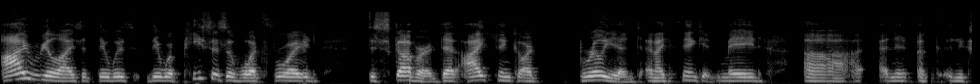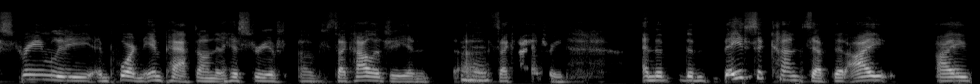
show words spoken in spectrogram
I realized that there was there were pieces of what Freud discovered that I think are brilliant, and I think it made uh, an, a, an extremely important impact on the history of, of psychology and uh, mm-hmm. psychiatry. And the the basic concept that I I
